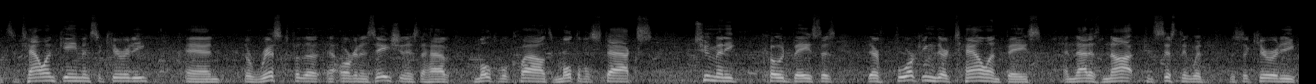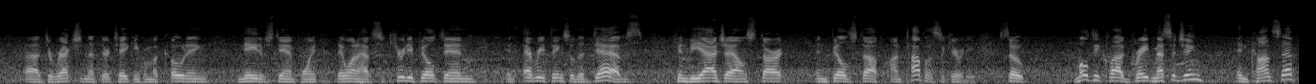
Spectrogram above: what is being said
it's a talent game in security, and the risk for the organization is to have multiple clouds, multiple stacks, too many code bases. They're forking their talent base, and that is not consistent with the security uh, direction that they're taking from a coding, native standpoint. They want to have security built in, in everything so the devs can be agile and start and build stuff on top of the security. So multi-cloud, great messaging in concept.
